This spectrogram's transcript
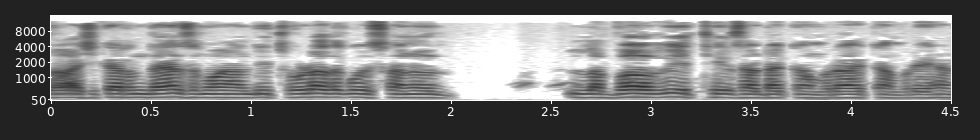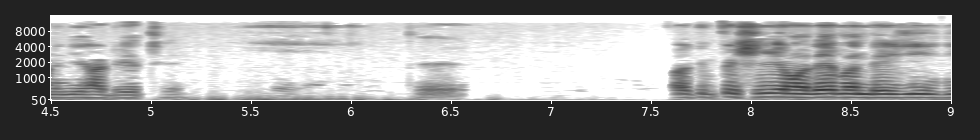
ਤਲਾਸ਼ ਕਰਨ ਦਾ ਸਮਾਨ ਦੀ ਥੋੜਾ ਤਾਂ ਕੋਈ ਸਾਨੂੰ ਲੱਭਾ ਵੀ ਇੱਥੇ ਸਾਡਾ ਕਮਰਾ ਹੈ, ਕਮਰੇ ਹਨ ਜੀ ਸਾਡੇ ਇੱਥੇ। ਤੇ ਬਾਕੀ ਪਿੱਛੇ ਆਉਂਦੇ ਬੰਦੇ ਜੀ,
